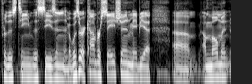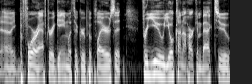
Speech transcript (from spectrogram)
for this team this season? Was there a conversation, maybe a um, a moment uh, before or after a game with a group of players that, for you, you'll kind of harken back to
